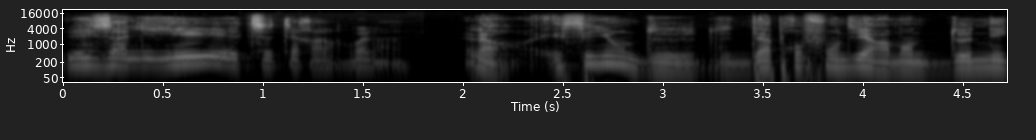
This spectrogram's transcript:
les alliés, etc. Voilà. Alors, essayons d'approfondir, avant de donner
